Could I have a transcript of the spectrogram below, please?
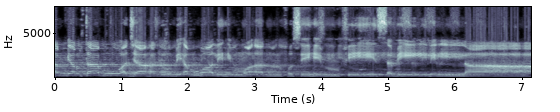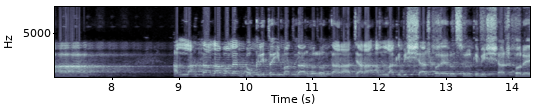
لم يرتابوا وجاهدوا بأموالهم وأنفسهم في سبيل الله আল্লাহ তালা বলেন, প্রকৃত ইমানদার হলো তারা যারা আল্লাহকে বিশ্বাস করে, রসুলকে বিশ্বাস করে।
